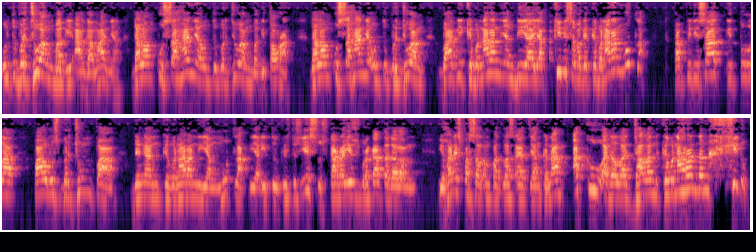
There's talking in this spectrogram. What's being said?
untuk berjuang bagi agamanya, dalam usahanya untuk berjuang bagi Taurat, dalam usahanya untuk berjuang bagi kebenaran yang dia yakini sebagai kebenaran mutlak. Tapi di saat itulah Paulus berjumpa dengan kebenaran yang mutlak yaitu Kristus Yesus. Karena Yesus berkata dalam Yohanes pasal 14 ayat yang ke-6, Aku adalah jalan kebenaran dan hidup.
